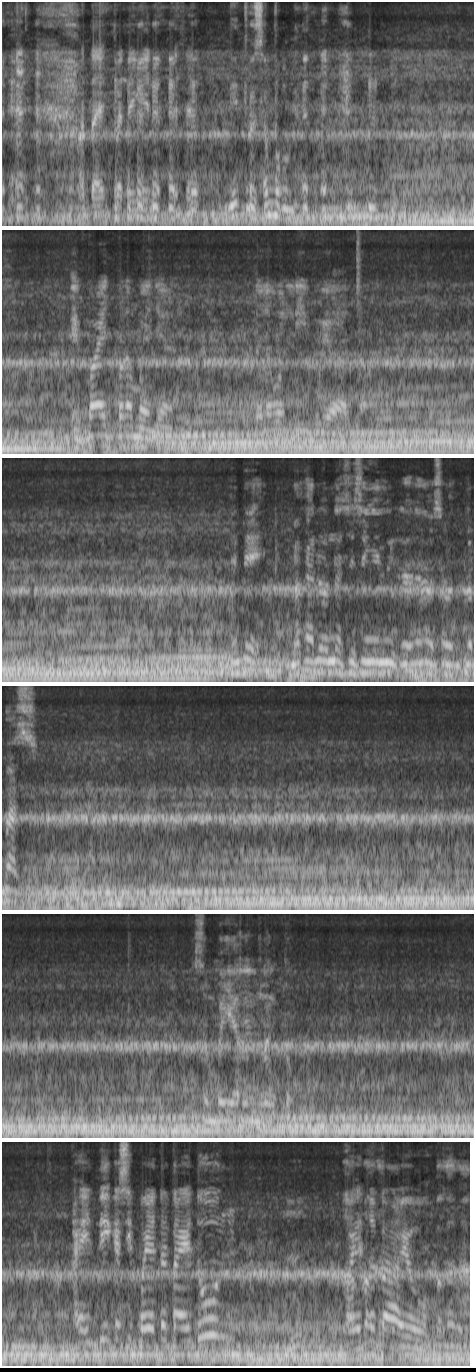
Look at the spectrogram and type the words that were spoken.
Patay paningin. dito sa bog. Eh, bayad pa naman yan. Dalawang libo yata. Hindi. Baka doon nasisingil ano, sa labas. Isang bayaran lang to. Ay, hindi kasi bayad na tayo doon. Bayad na tayo. Baka nga.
